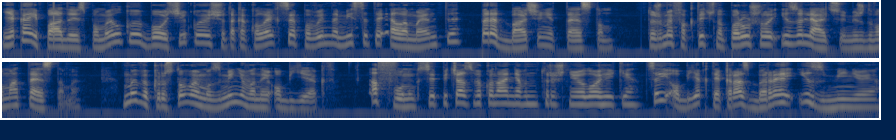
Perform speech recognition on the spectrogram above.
яка і падає з помилкою, бо очікує, що така колекція повинна містити елементи, передбачені тестом. Тож ми фактично порушили ізоляцію між двома тестами. Ми використовуємо змінюваний об'єкт, а функція під час виконання внутрішньої логіки цей об'єкт якраз бере і змінює.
